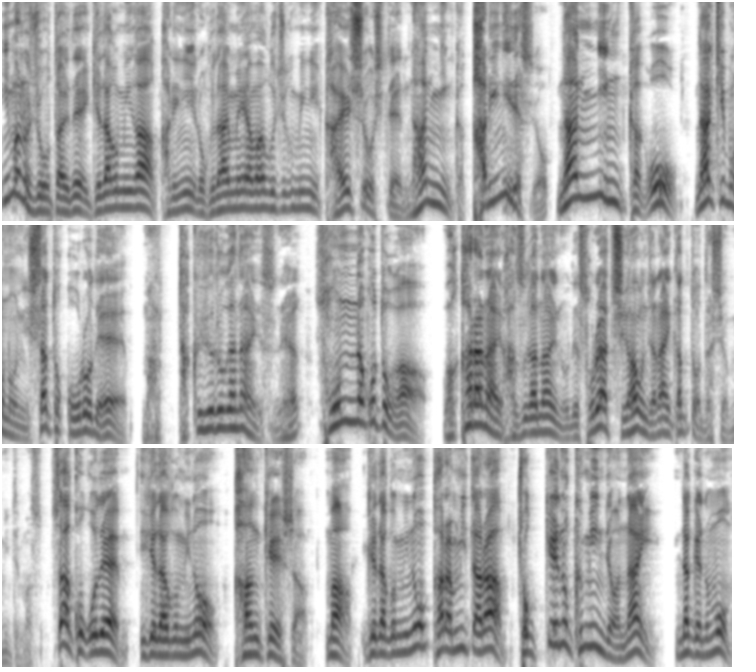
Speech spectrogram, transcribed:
今の状態で池田組が仮に六代目山口組に返しをして何人か仮にですよ。何人かを亡き者にしたところで全く揺るがないですね。そんなことがわからないはずがないのでそれは違うんじゃないかと私は見てます。さあここで池田組の関係者。まあ池田組のから見たら直系の組員ではないだけども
